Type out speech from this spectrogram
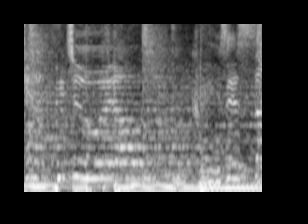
happened to it all? Crazy. Song.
